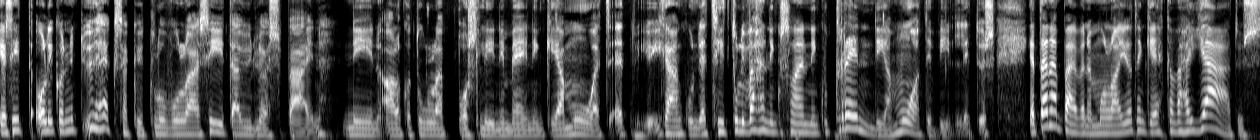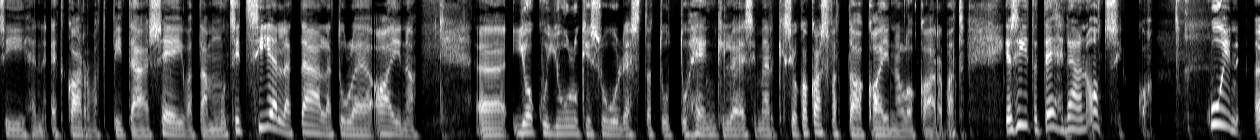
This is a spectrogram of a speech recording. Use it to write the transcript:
Ja sitten oliko nyt 90-luvulla ja siitä ylöspäin, niin alkoi tulla posliinimeininki ja muu. Että et ikään kuin, että siitä tuli vähän niin kuin sellainen niin kuin trendi ja muotivillitys. Ja tänä päivänä me ollaan jotenkin ehkä vähän jääty siihen, että karvat pitää seivata. Mutta sitten siellä täällä tulee aina ö, joku julkisuudesta tuttu henkilö esimerkiksi, joka kasvattaa kainalokarvat. Ja siitä tehdään otsikko. Kuin ö,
